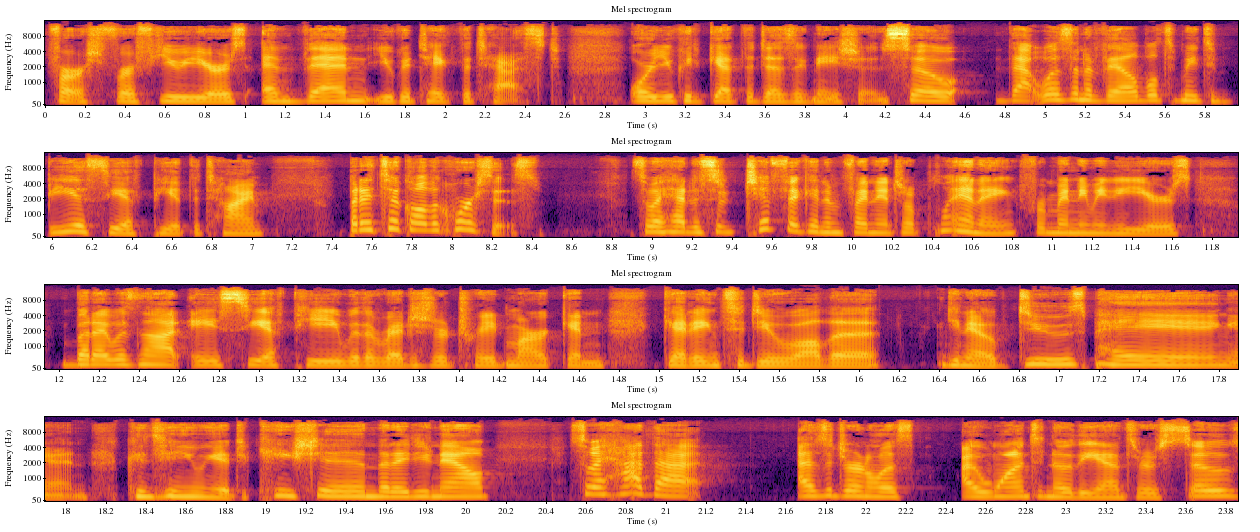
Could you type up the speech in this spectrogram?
first for a few years and then you could take the test or you could get the designation. So that wasn't available to me to be a CFP at the time, but I took all the courses. So I had a certificate in financial planning for many, many years, but I was not a CFP with a registered trademark and getting to do all the, you know, dues paying and continuing education that I do now. So I had that as a journalist. I wanted to know the answers so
